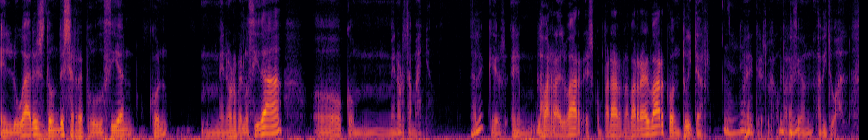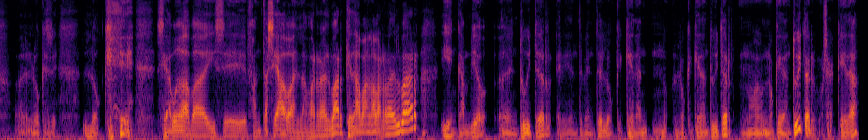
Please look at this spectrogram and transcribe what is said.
en lugares donde se reproducían con menor velocidad o con menor tamaño. ¿Vale? Que la barra del bar es comparar la barra del bar con Twitter que es la comparación habitual. Eh, lo, que se, lo que se hablaba y se fantaseaba en la barra del bar quedaba en la barra del bar y en cambio eh, en Twitter, evidentemente, lo que queda, en, lo que queda en Twitter no, no queda en Twitter, o sea, queda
